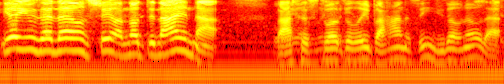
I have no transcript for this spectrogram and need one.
Yeah, you said that on stream. I'm not denying that. But I could spoke to Lee behind the scenes. You don't know that.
